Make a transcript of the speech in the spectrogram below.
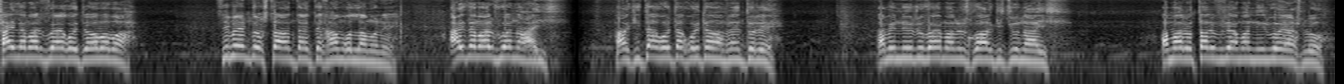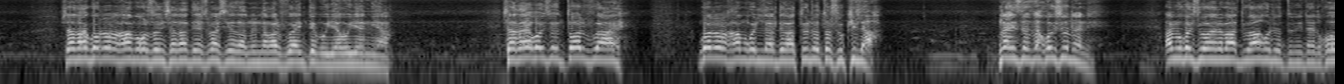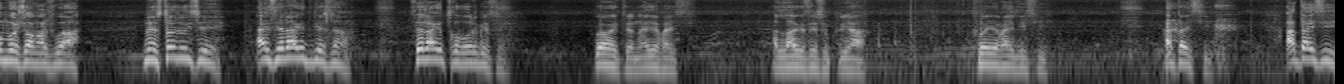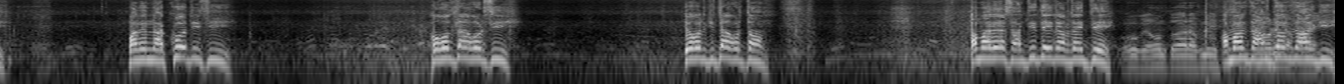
খাইলে আমার ফুয়া কইতে ও বাবা। সিমেন্ট দশটা আনতে কাম করলাম মনে। আইজ আমার ফুয়া নাই। আর কিতা কইতা কইতাম আপনার তোরে আমি নিরুপায় মানুষ খোয়ার কিছু নাই। আমার ওটার উপরে আমার নির্ভয় আসলো সারা ঘরের কাম করছেন সারা দেশবাসী জানেন আমার ফুয়া আনতে বইয়া বইয়া নিয়া। সারাই কইছেন তোর ফুয়াই ঘরের কাম করলা দেওয়া তুই তো শুকিলা নাই দাদা কইছো নানি আমি কইছো আরে বা দোয়া করিও তুমি তাই কম বয়স আমার ফুয়া ব্যস্ত রয়েছে আই সেরাগিত গেছিলাম সেরাগিত খবর গেছে। ফুয়া হইতে নাই ভাইছি। আল্লাহ গেছে শুক্রিয়া ফুয়ে ভাই দিছি। আতাইছি। আতাইছি। মানে নাকুও দিছি। সকলতা করছি এখন কিতা করতাম আমার শান্তি দেই না আপনাইতে? আমার দাম দাম কি?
